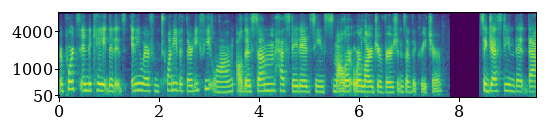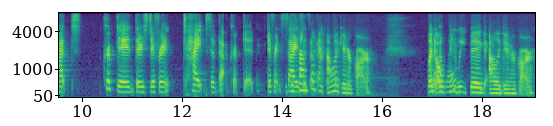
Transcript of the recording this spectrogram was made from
Reports indicate that it's anywhere from 20 to 30 feet long, although some have stated seeing smaller or larger versions of the creature, suggesting that that cryptid, there's different types of that cryptid, different sizes. It sizes sounds of like that an cryptid. alligator gar. Like An- a a what? really big alligator gar.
